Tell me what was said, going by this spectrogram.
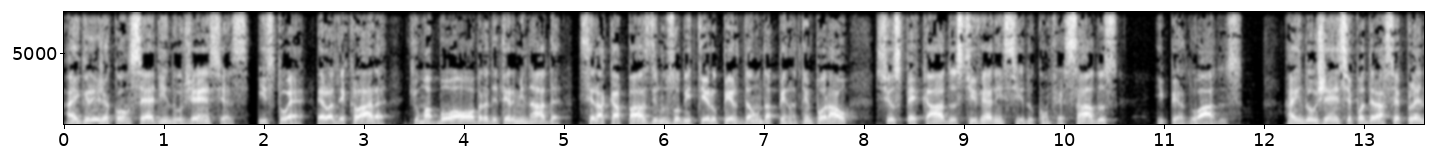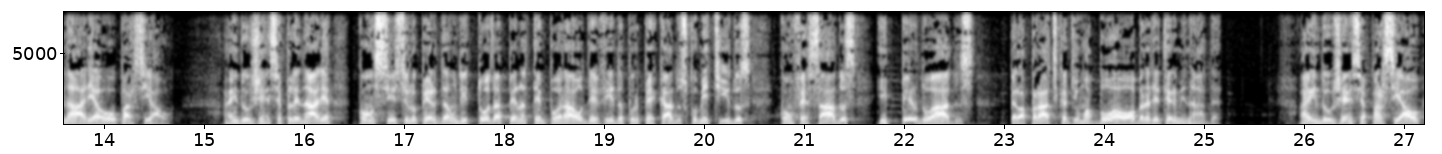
A Igreja concede indulgências, isto é, ela declara que uma boa obra determinada será capaz de nos obter o perdão da pena temporal se os pecados tiverem sido confessados e perdoados. A indulgência poderá ser plenária ou parcial. A indulgência plenária consiste no perdão de toda a pena temporal devida por pecados cometidos, confessados e perdoados pela prática de uma boa obra determinada. A indulgência parcial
